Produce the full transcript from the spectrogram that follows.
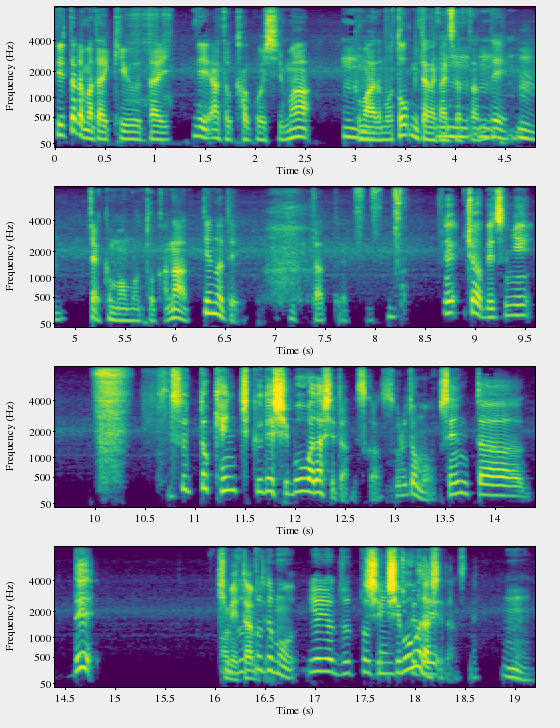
言ったら、また旧大で、あと鹿児島、熊本みたいな感じだったんで。じゃあ熊本かなっていうので行ったってやつですね。え、じゃあ別に、ずっと建築で志望は出してたんですか？それともセンターで決めたみたいな？ずっとでも、いやいや、ずっとし建築志望は出してた。たんですね。うん。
